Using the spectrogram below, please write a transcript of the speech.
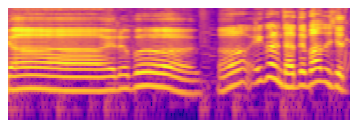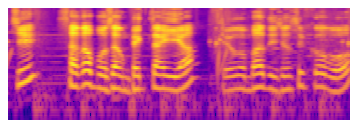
야, 여러분. 어? 이거는 다들 받으셨지? 사과 보상 100다이아? 이건 받으셨을 거고.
